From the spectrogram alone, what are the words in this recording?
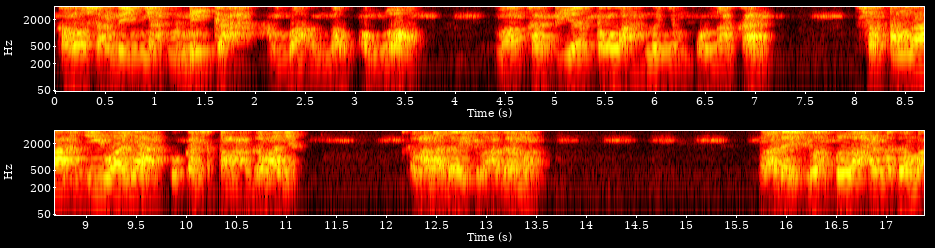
kalau seandainya menikah hamba-hamba Allah maka dia telah menyempurnakan setengah jiwanya bukan setengah agamanya karena nggak ada istilah agama. Nggak ada istilah belahan agama.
